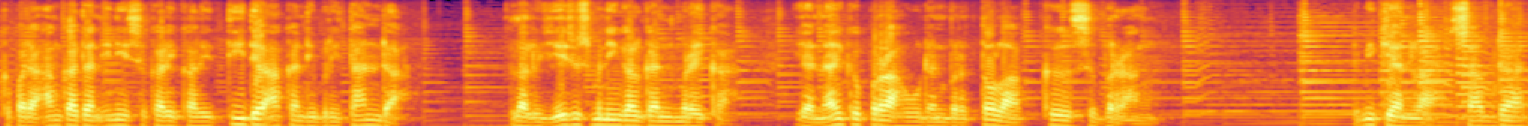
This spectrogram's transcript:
kepada angkatan ini sekali-kali tidak akan diberi tanda. Lalu Yesus meninggalkan mereka. Ia naik ke perahu dan bertolak ke seberang. Demikianlah sabda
